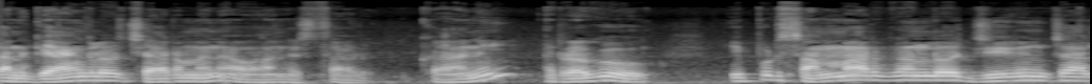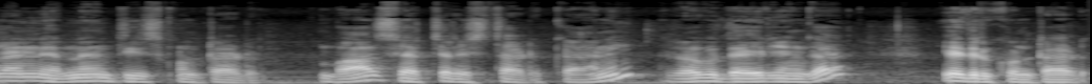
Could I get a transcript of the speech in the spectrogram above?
తన గ్యాంగ్లో చేరమని ఆహ్వానిస్తాడు. కానీ రఘు ఇప్పుడు సన్మార్గంలో జీవించాలని నిర్ణయం తీసుకుంటాడు. బాస్ హెచ్చరిస్తాడు కానీ రఘు ధైర్యంగా ఎదుర్కొంటాడు.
